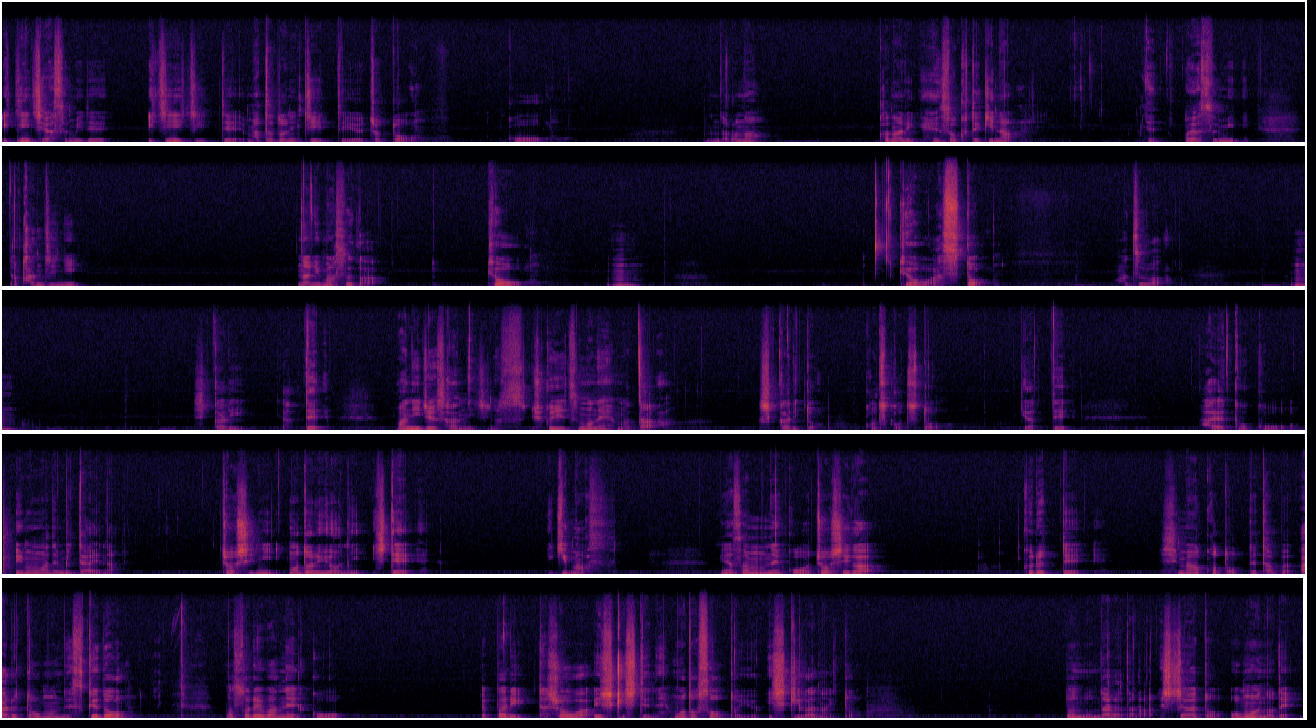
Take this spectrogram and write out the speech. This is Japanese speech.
1日休みで1日行ってまた土日っていうちょっとこうなんだろうな。かなり変則的な、ね、お休みな感じになりますが今日うん。今日明日。とまずはうん。しっかりやってまあ23日の祝日もねまたしっかりとコツコツとやって早くこう今までみたいな調子に戻るようにしていきます。皆さんもねこう調子が狂ってしまうことって多分あると思うんですけど、まあ、それはねこうやっぱり多少は意識してね戻そうという意識がないとどんどんダラダラしちゃうと思うので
